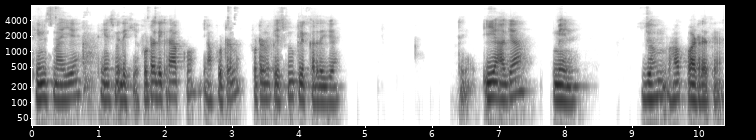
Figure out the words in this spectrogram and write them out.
थीम्स में आइए। थीम्स में देखिए फुटर दिख रहा है आपको? यहाँ फुटर में फुटर में पेज में क्लिक कर दीजिए। ठीक है, ये आ गया मेन जो हम वहाँ पढ़ रहे थे।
